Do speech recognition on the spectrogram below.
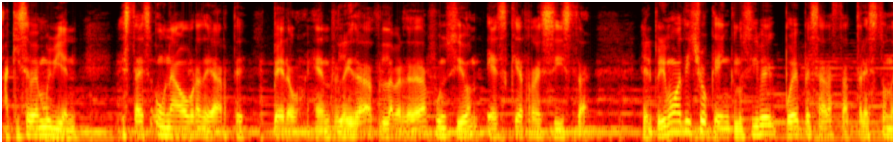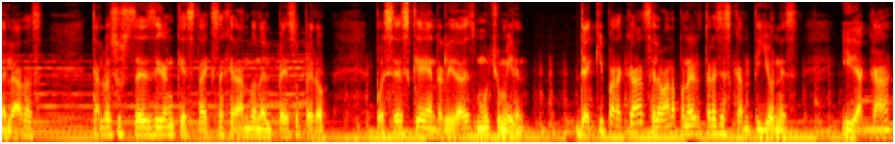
Aquí se ve muy bien, esta es una obra de arte, pero en realidad la verdadera función es que resista. El primo ha dicho que inclusive puede pesar hasta 3 toneladas. Tal vez ustedes digan que está exagerando en el peso, pero pues es que en realidad es mucho, miren. De aquí para acá se le van a poner tres escantillones y de acá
